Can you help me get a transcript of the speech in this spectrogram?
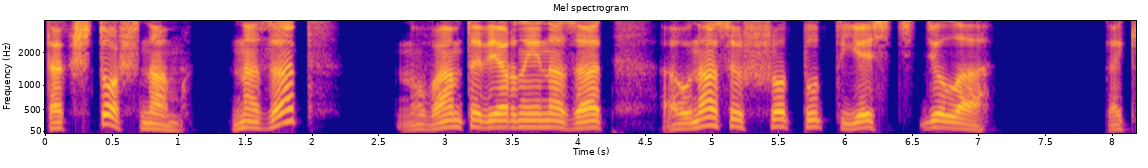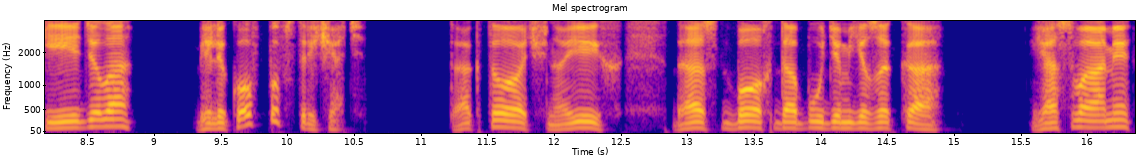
Так что ж нам, назад? Ну, вам-то верно и назад, а у нас еще тут есть дела. Какие дела? Беляков повстречать? Так точно, их. Даст Бог, добудем языка. Я с вами,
